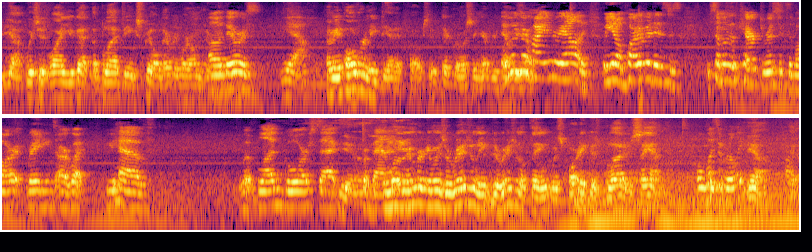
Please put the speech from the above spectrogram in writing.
Yeah, which is why you got the blood being spilled everywhere on the. Oh, there was, yeah. I mean, overly did it, folks. They're grossing everybody. It was their heightened reality. But you know, part of it is, is some of the characteristics of R ratings are what? You have what blood, gore, sex, Yeah. And well, profanity. remember, it was originally the original thing was Spartacus blood and sand. Oh, was it really? Yeah. yeah.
